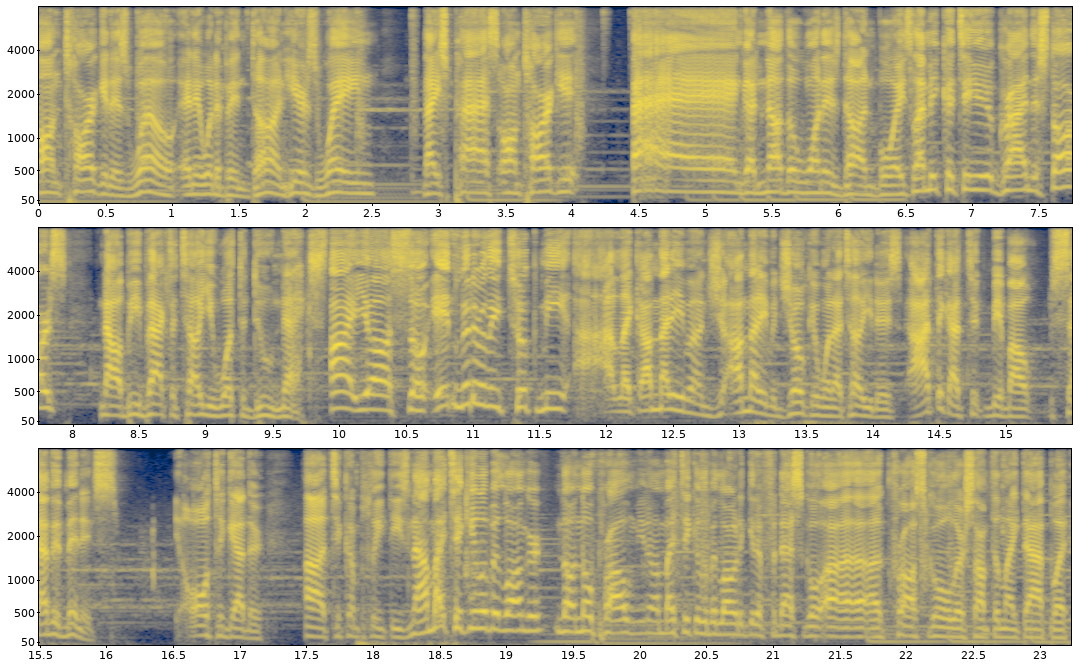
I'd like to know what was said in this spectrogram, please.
on target as well, and it would have been done. Here's Wayne. Nice pass on target. Bang! Another one is done, boys. Let me continue to grind the stars. Now I'll be back to tell you what to do next. All right, y'all. So it literally took me, uh, like, I'm not even, I'm not even joking when I tell you this. I think I took me about seven minutes altogether uh, to complete these. Now, it might take you a little bit longer. No, no problem. You know, it might take you a little bit longer to get a finesse goal, uh, a cross goal or something like that, but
